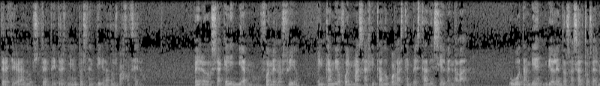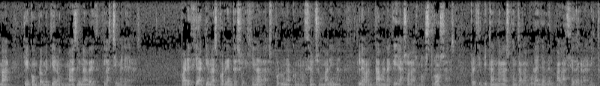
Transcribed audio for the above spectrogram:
13 grados 33 minutos centígrados bajo cero. Pero si aquel invierno fue menos frío, en cambio fue más agitado por las tempestades y el vendaval. Hubo también violentos asaltos del mar que comprometieron más de una vez las chimeneas. Parecía que unas corrientes originadas por una conmoción submarina levantaban aquellas olas monstruosas, precipitándolas contra la muralla del palacio de granito.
